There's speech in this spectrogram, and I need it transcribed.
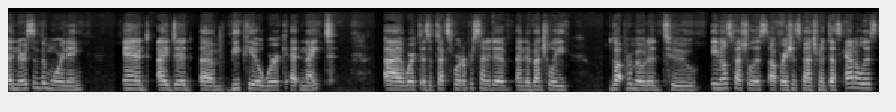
a nurse in the morning and I did um, BPO work at night. I worked as a tech support representative and eventually got promoted to email specialist, operations management desk analyst,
